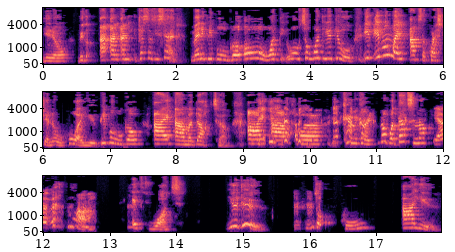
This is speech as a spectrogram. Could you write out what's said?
You know, because and, and just as you said, many people will go, "Oh, what? Do you, oh, so what do you do?" Even when asked the question, "Oh, who are you?" People will go, "I am a doctor. I am a chemical." No, but that's not. Yep. It's what you do. Mm-hmm. So who are you?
